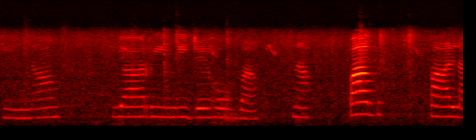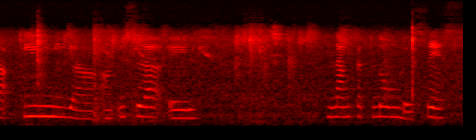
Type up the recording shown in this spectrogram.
hinangyari ni Jehovah na pagpalain niya ang Israel ng tatlong beses.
